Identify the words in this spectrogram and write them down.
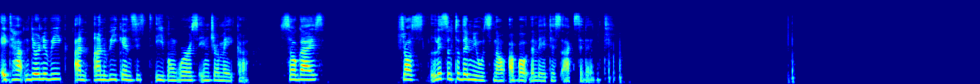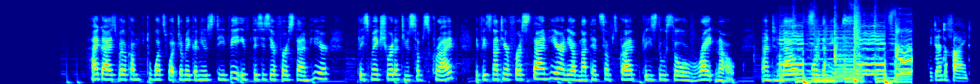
it happened during the week and on weekends it's even worse in Jamaica. So guys, just listen to the news now about the latest accident. Hi guys, welcome to What's What Jamaica News TV. If this is your first time here, please make sure that you subscribe. If it's not your first time here and you have not yet subscribed, please do so right now. And now for the news. Identified.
